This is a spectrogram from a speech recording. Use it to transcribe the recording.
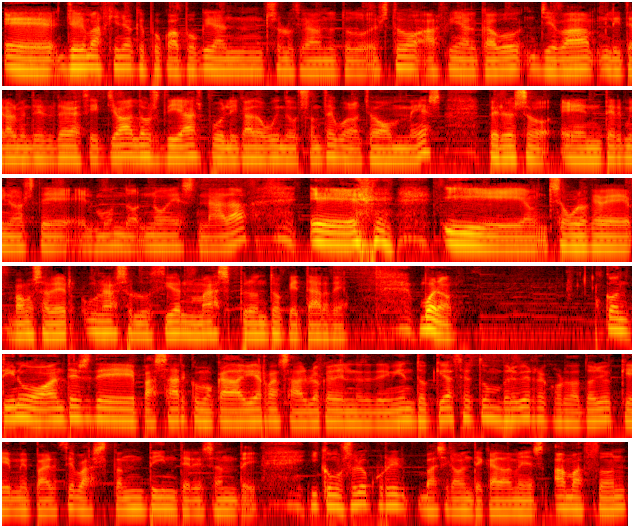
eh, yo imagino que poco a poco irán solucionando todo esto. Al fin y al cabo, lleva literalmente, te voy a decir, lleva dos días publicado Windows 11, bueno, lleva un mes, pero eso en términos del mundo no es nada. Eh, y seguro que vamos a ver una solución más pronto que tarde. Bueno, Continúo, antes de pasar como cada viernes al bloque del entretenimiento, quiero hacerte un breve recordatorio que me parece bastante interesante. Y como suele ocurrir básicamente cada mes, Amazon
